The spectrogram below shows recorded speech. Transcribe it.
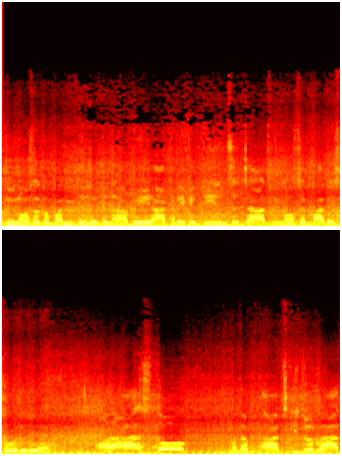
दिनों से तो बंद थी, लेकिन अभी आखिरी के तीन से चार दिनों से बारिश हो रही है। और आज तो मतलब आज की जो रात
